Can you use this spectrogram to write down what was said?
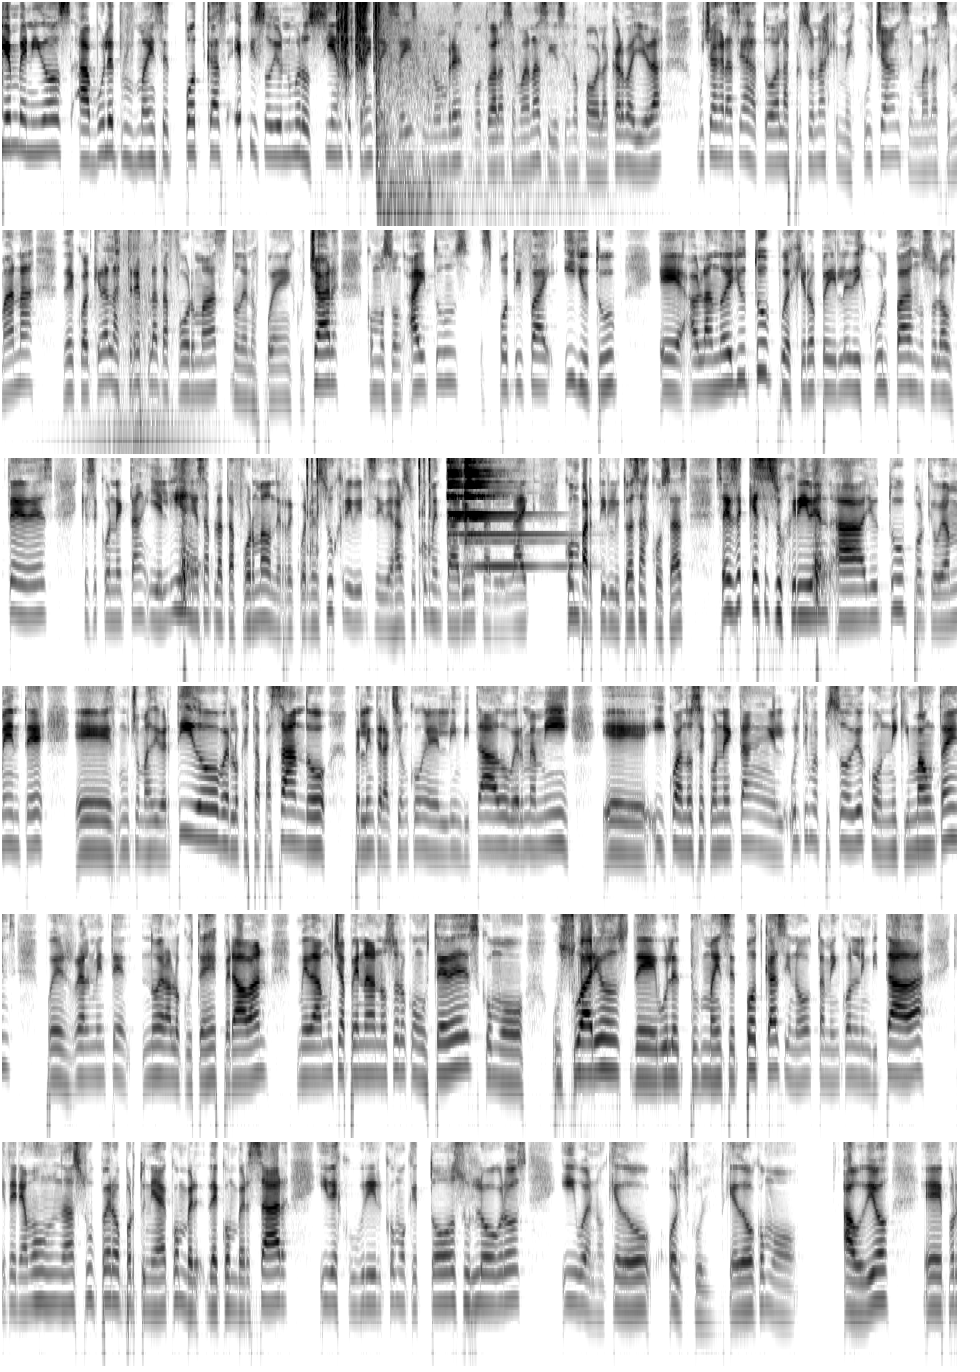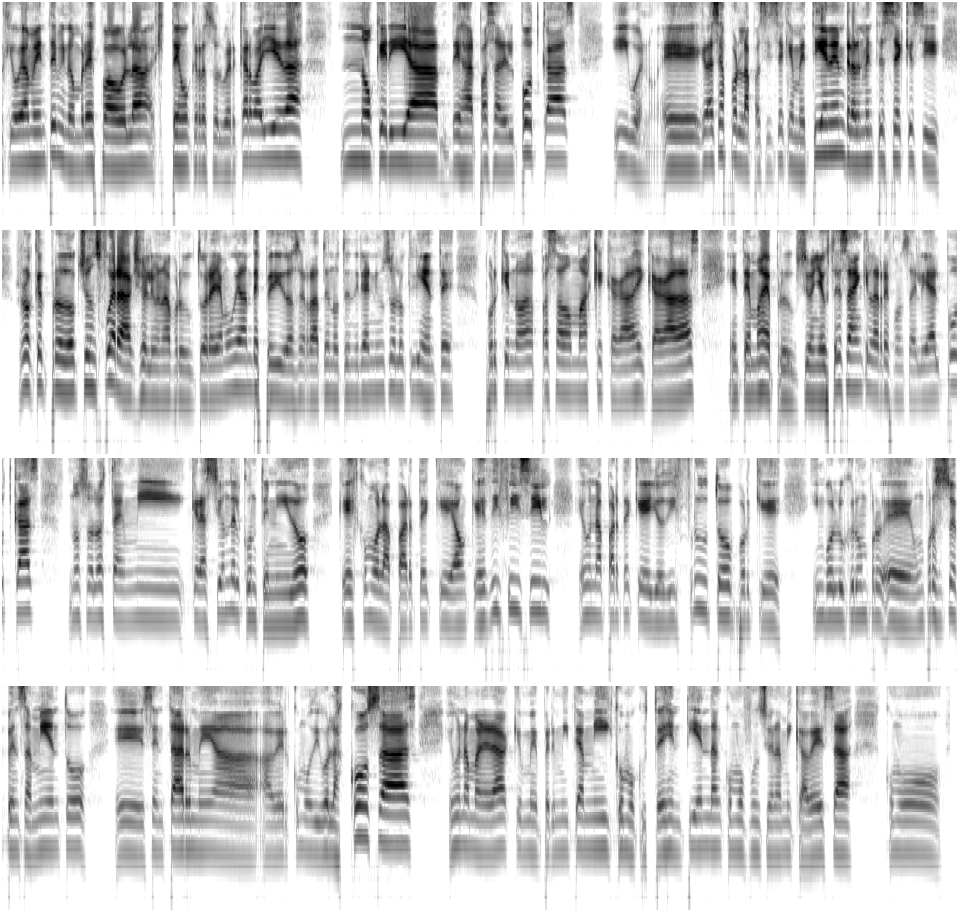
Bienvenidos a Bulletproof Mindset Podcast, episodio número 136. Mi nombre, como toda la semana, sigue siendo Paola Carballeda. Muchas gracias a todas las personas que me escuchan semana a semana, desde cualquiera de las tres plataformas donde nos pueden escuchar, como son iTunes, Spotify y YouTube. Eh, hablando de YouTube, pues quiero pedirle disculpas no solo a ustedes que se conectan y eligen esa plataforma donde recuerden suscribirse y dejar sus comentarios, darle like, compartirlo y todas esas cosas. Sé que se suscriben a YouTube porque obviamente... Eh, es mucho más divertido ver lo que está pasando, ver la interacción con el invitado, verme a mí. Eh, y cuando se conectan en el último episodio con Nicky Mountains, pues realmente no era lo que ustedes esperaban. Me da mucha pena no solo con ustedes como usuarios de Bulletproof Mindset Podcast, sino también con la invitada, que teníamos una súper oportunidad de, de conversar y descubrir como que todos sus logros. Y bueno, quedó old school, quedó como audio, eh, porque obviamente mi nombre es Paola, tengo que resolver Carballeda, no quería dejar pasar el podcast y bueno, eh, gracias por la paciencia que me tienen. Realmente sé que si Rocket Productions fuera actually una productora, ya me hubieran despedido hace rato y no tendría ni un solo cliente porque no ha pasado más que cagadas y cagadas en temas de producción. Ya ustedes saben que la responsabilidad del podcast no solo está en mi creación del contenido, que es como la parte que, aunque es difícil, es una parte que yo disfruto porque involucra un, eh, proceso de pensamiento, eh, sentarme a, a ver cómo digo las cosas, es una manera que me permite a mí como que ustedes entiendan cómo funciona mi cabeza, cómo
